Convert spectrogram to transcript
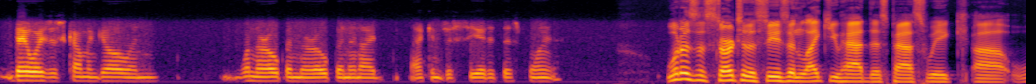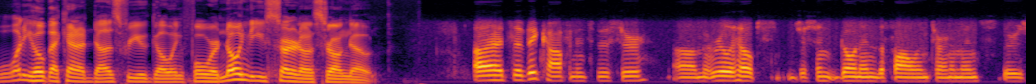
they always just come and go, and when they're open, they're open, and I I can just see it at this point. What is the start to the season like you had this past week? Uh, what do you hope that kind of does for you going forward, knowing that you started on a strong note? Uh, it's a big confidence booster. Um, it really helps just in going into the following tournaments. There's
